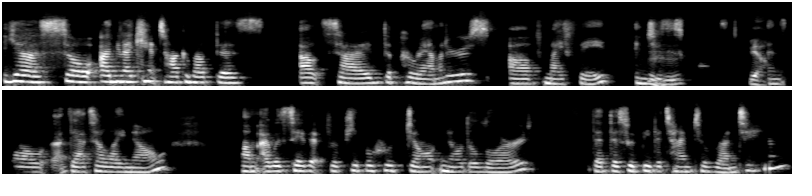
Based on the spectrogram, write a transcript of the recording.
Yeah, so I mean, I can't talk about this outside the parameters of my faith in Jesus Christ. Yeah. And so uh, that's how I know. Um, I would say that for people who don't know the Lord, that this would be the time to run to Him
